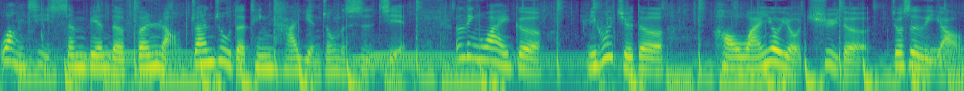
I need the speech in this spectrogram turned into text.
忘记身边的纷扰，专注的听她眼中的世界。那另外一个你会觉得好玩又有趣的，就是李敖，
